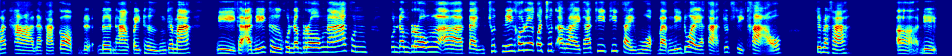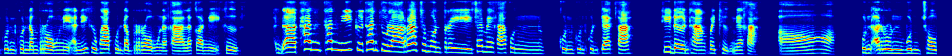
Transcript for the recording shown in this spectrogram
มัทานะคะ ก็เดินเดินทางไปถึงใช่ไหมนี่ค่ะ อันนี้คือคุณดำรงนะ คุณคุณดำรงอ่าแต่งชุดนี้เขาเรียกว่าชุดอะไรคะที่ที่ใส่หมวกแบบนี้ด้วยอะค่ะ ชุดสีขาว ใช่ไหมคะเอ่อนี่คุณคุณดำรงนี่ อันนี้คือภาพคุณดำรงนะคะ แล้วก็นี่คือ ท่านท่านนี้คือท่านจุฬาราชมนตรีใช่ไหมคะ คุณคุณคุณคุณแจ็คคะที่เดินทางไปถึงเนี่ยค่ะอ๋อคุณอรุณบุญชม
